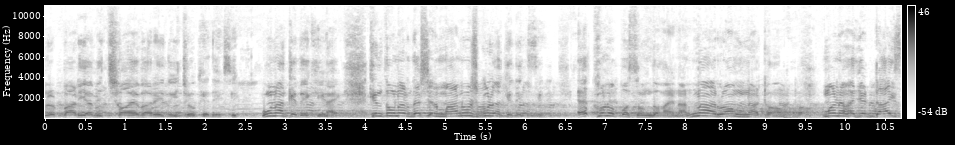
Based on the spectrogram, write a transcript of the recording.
রাদিয়াল্লাহুর বাড়ি আমি ছয়বার এই দুই চোখে দেখছি। উনাকে দেখি নাই, কিন্তু ওনার দেশের মানুষগুলাকে দেখছি। এখনও পছন্দ হয় না না রং, না ঢং। মনে হয় যে ডাইস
